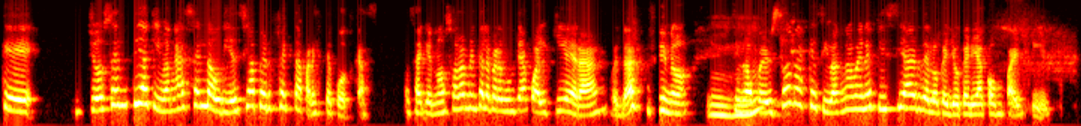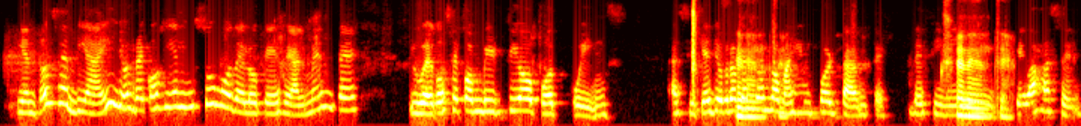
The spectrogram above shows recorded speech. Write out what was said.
que yo sentía que iban a ser la audiencia perfecta para este podcast. O sea, que no solamente le pregunté a cualquiera, ¿verdad? Sino, sino a personas que se iban a beneficiar de lo que yo quería compartir. Y entonces de ahí yo recogí el insumo de lo que realmente luego se convirtió Pod Queens. Así que yo creo que eso es lo más importante, definir qué vas a hacer.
